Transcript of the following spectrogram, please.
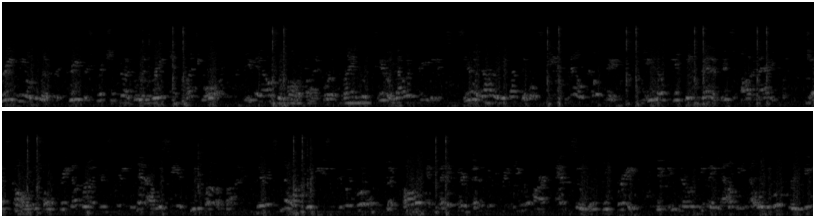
free meal delivery, free prescription drug delivery, and much more. You may also qualify for a plan with zero dollar premiums, zero dollar deductibles, and no copay. You don't get these benefits automatically. Just call the toll-free number on your screen now to see if you qualify. There is no obligation to enroll. The call and Medicare benefits review are absolutely free. Did you know you may now be eligible for new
